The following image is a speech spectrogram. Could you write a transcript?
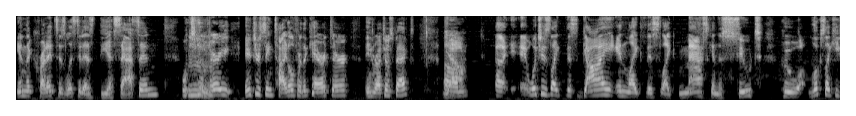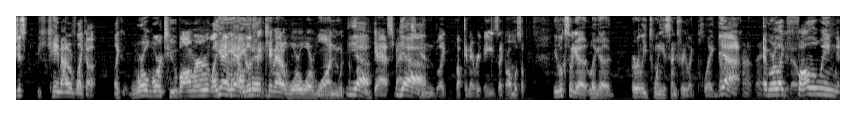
in the credits is listed as the assassin, which is a Mm. very interesting title for the character in retrospect. Yeah. uh, it- which is like this guy in like this like mask and the suit who looks like he just he came out of like a like World War II bomber. Like yeah, yeah. He looks like he came out of World War One with the Yeah. fucking gas mask Yeah. and like fucking everything. He's like almost a. He looks like a like a early 20th century like plague doctor Yeah, kind of thing. and we're like you know? following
